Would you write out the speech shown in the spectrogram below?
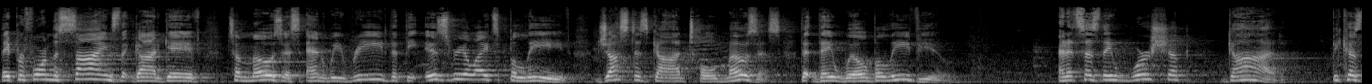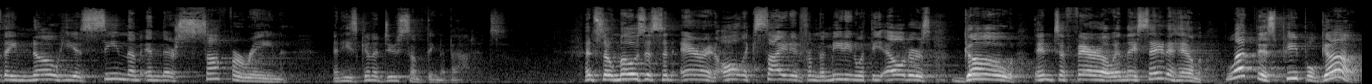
They perform the signs that God gave to Moses, and we read that the Israelites believe, just as God told Moses, that they will believe you. And it says they worship God because they know He has seen them in their suffering and He's going to do something about it. And so Moses and Aaron, all excited from the meeting with the elders, go into Pharaoh and they say to him, Let this people go.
